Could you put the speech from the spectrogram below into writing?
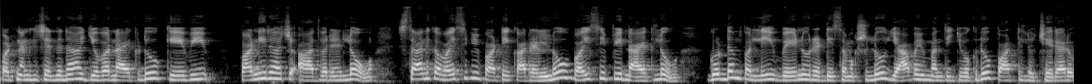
పట్టణానికి చెందిన యువ నాయకుడు కేవీ పణిరాజ్ ఆధ్వర్యంలో స్థానిక వైసీపీ పార్టీ కార్యాలయంలో వైసీపీ నాయకులు గుడ్డంపల్లి వేణురెడ్డి సమక్షంలో యాభై మంది యువకులు పార్టీలో చేరారు.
